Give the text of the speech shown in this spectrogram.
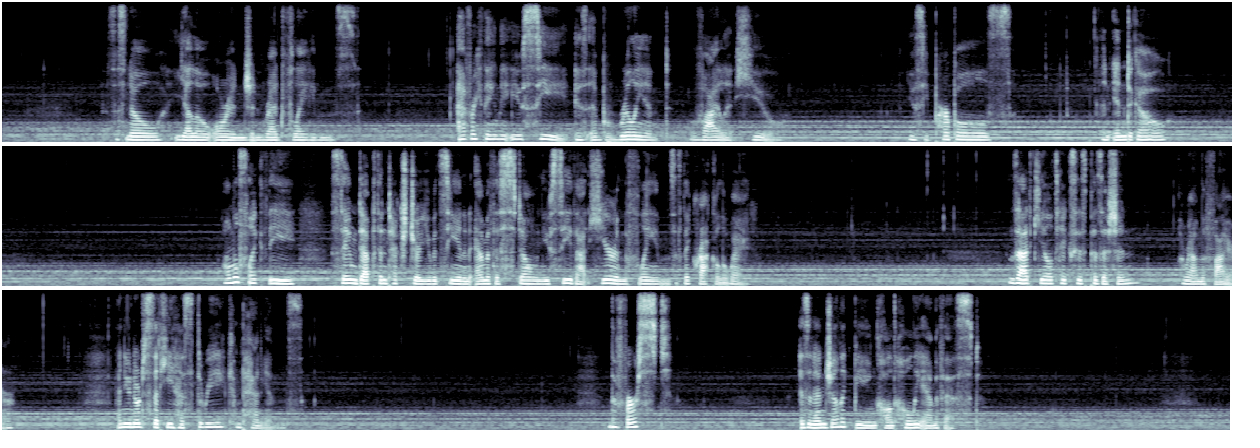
This is no yellow, orange, and red flames. Everything that you see is a brilliant violet hue. You see purples and indigo. Almost like the same depth and texture you would see in an amethyst stone, you see that here in the flames as they crackle away. Zadkiel takes his position around the fire, and you notice that he has three companions. The first is an angelic being called Holy Amethyst.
